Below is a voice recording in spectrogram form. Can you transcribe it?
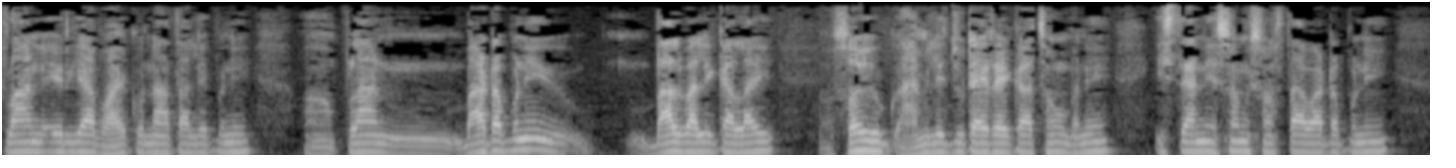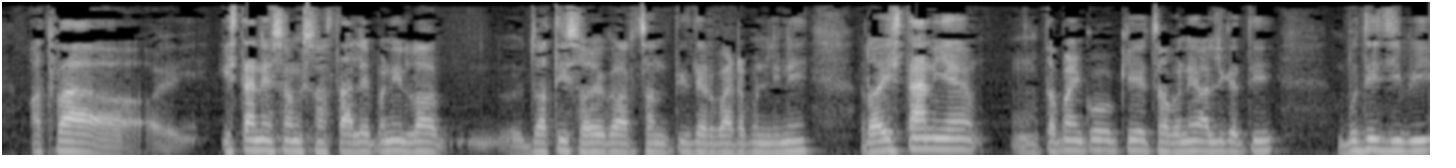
प्लान एरिया भएको नाताले पनि प्लानबाट पनि बालबालिकालाई सहयोग हामीले जुटाइरहेका छौँ भने स्थानीय संघ संस्थाबाट पनि अथवा स्थानीय संघ संस्थाले पनि ल जति सहयोग गर्छन् तिनीहरूबाट पनि लिने। र स्थानीय तपाईँको के छ भने अलिकति बुद्धिजीवी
